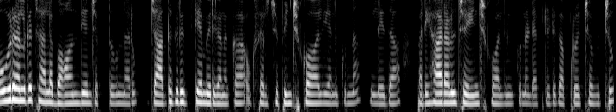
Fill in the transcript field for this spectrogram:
ఓవరాల్‌గా చాలా బావుంది అని చెప్తూ ఉన్నారు. జాతకరీత్యా మీరు గనక ఒకసారి చూపించుకోవాలి అనుకున్నా, లేదా పరిహారాలు చేయించుకోవాలి అనుకున్నా డెఫినిట్‌గా అప్రోచ్ అవ్వచ్చు.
